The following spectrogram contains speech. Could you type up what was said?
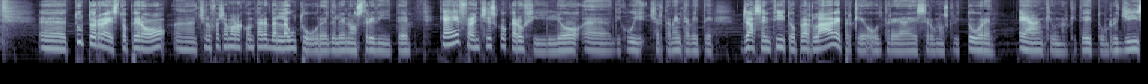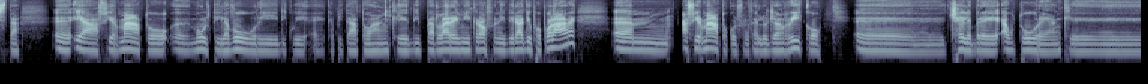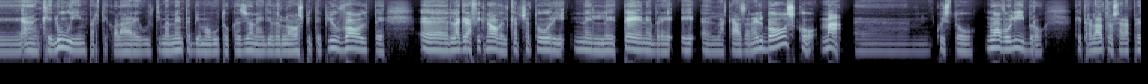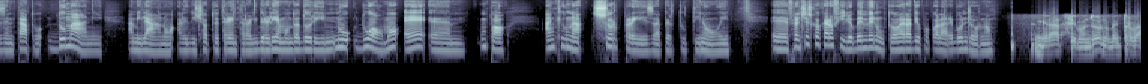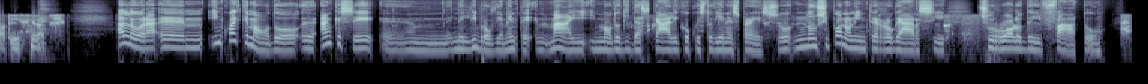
Eh, tutto il resto però eh, ce lo facciamo raccontare dall'autore delle nostre vite, che è Francesco Carofiglio, eh, di cui certamente avete già sentito parlare perché oltre a essere uno scrittore è anche un architetto, un regista eh, e ha firmato eh, molti lavori di cui è capitato anche di parlare ai microfoni di Radio Popolare. Ehm, ha firmato col fratello Gianrico, eh, celebre autore anche, anche, lui in particolare, ultimamente abbiamo avuto occasione di averlo ospite più volte, eh, la graphic novel Cacciatori nelle tenebre e eh, La casa nel bosco, ma ehm, questo nuovo libro che tra l'altro sarà presentato domani a Milano alle 18.30 alla libreria Mondadori Duomo è ehm, un po' anche una sorpresa per tutti noi. Eh, Francesco Carofiglio, benvenuto a Radio Popolare, buongiorno. Grazie, buongiorno, bentrovati, grazie. Allora, ehm, in qualche modo, eh, anche se ehm, nel libro ovviamente mai in modo didascalico questo viene espresso, non si può non interrogarsi sul ruolo del fato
